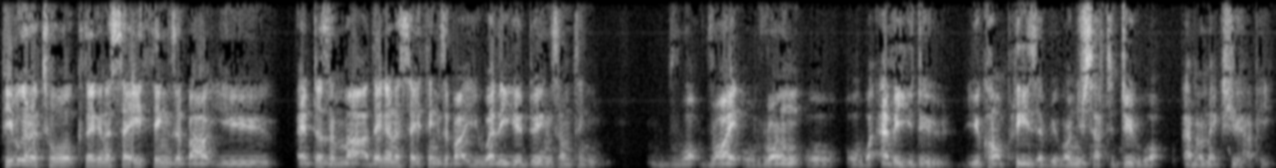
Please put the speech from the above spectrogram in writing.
people are going to talk. They're going to say things about you. It doesn't matter. They're going to say things about you, whether you're doing something what right or wrong or, or whatever you do. You can't please everyone. You just have to do whatever makes you happy.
